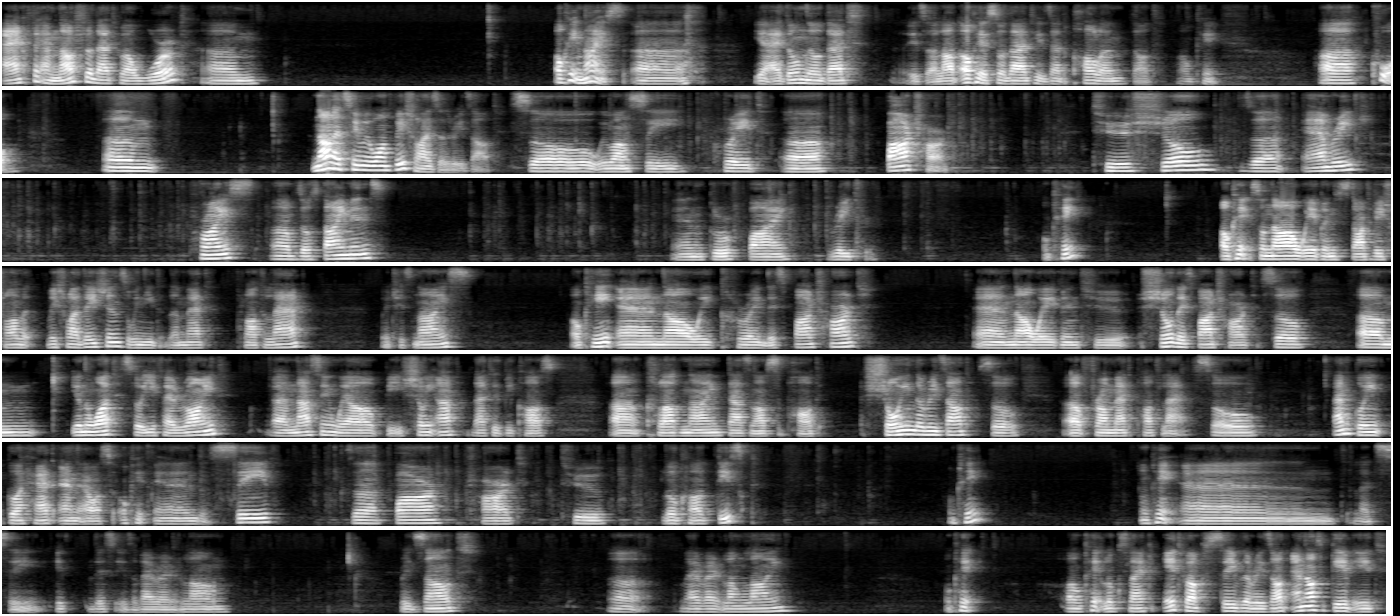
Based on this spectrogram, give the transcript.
actually, I'm not sure that will work. Um, okay, nice. Uh, yeah, I don't know that is allowed. Okay, so that is that column dot. Okay. Uh, cool. Um, now let's say we want to visualize the result. So we want to see create a bar chart to show the average price of those diamonds and group by rater. Okay. Okay, so now we're going to start visual visualizations. We need the matplotlib, which is nice. Okay, and now we create this bar chart. And now we're going to show this bar chart. So, um, you know what? So if I run it, uh, nothing will be showing up. That is because uh, Cloud9 does not support showing the result. So uh, from Matplotlib. So I'm going go ahead and i also okay and save the bar chart to local disk. Okay. Okay, and let's see it this is a very long result. Uh very very long line. Okay, Okay, looks like it will save the result and also give it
